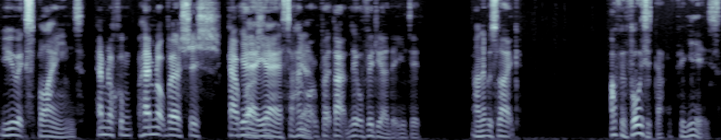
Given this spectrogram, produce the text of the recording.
you explained, Hemlock, and- Hemlock versus cow yeah, yeah, so hemlock, but that little video that you did, and it was like, I've avoided that for years.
